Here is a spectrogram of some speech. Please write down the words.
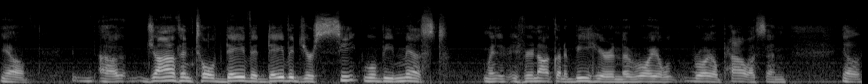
you know, uh, Jonathan told David, David, your seat will be missed when, if you're not going to be here in the royal royal palace and you know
